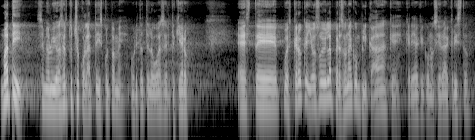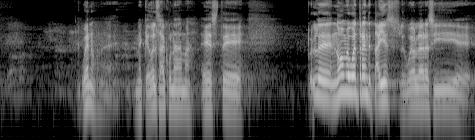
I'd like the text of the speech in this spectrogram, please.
Mati, se me olvidó hacer tu chocolate, discúlpame. Ahorita te lo voy a hacer, te quiero. Este, pues creo que yo soy la persona complicada que quería que conociera a Cristo. Bueno, eh, me quedó el saco nada más. Este, pues no me voy a entrar en detalles, les voy a hablar así eh,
